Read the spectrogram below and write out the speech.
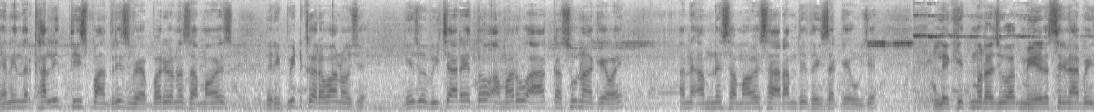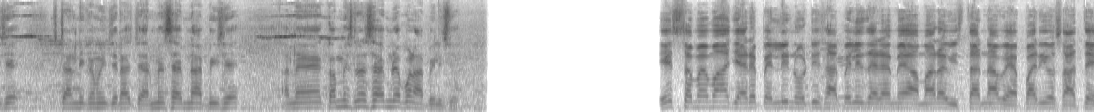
એની અંદર ખાલી ત્રીસ પાંત્રીસ વેપારીઓનો સમાવેશ રિપીટ કરવાનો છે. એ જો વિચારે તો અમારું આ કશું ના કહેવાય. અને અમને સમાવેશ આરામથી થઈ શકે એવું છે. લેખિતમાં રજૂઆત મેયરશ્રીને આપી છે સ્ટેન્ડિંગ કમિટીના ચેરમેન સાહેબને આપી છે અને કમિશનર સાહેબને પણ આપેલી છે. એ જ સમયમાં જ્યારે પહેલી નોટિસ આપેલી ત્યારે અમે અમારા વિસ્તારના વેપારીઓ સાથે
